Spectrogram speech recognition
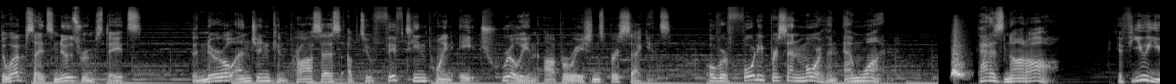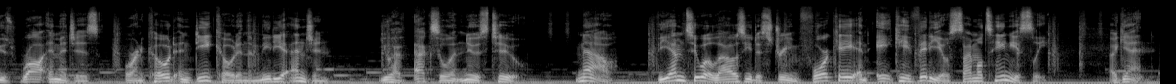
The website's newsroom states, the Neural Engine can process up to 15.8 trillion operations per second, over 40% more than M1. That is not all. If you use raw images or encode and decode in the media engine, you have excellent news too. Now, the M2 allows you to stream 4K and 8K videos simultaneously. Again,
